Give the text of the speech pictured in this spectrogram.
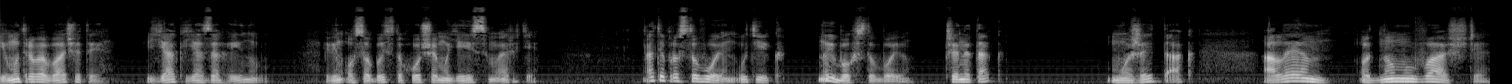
Йому треба бачити, як я загинув. Він особисто хоче моєї смерті. А ти просто воїн, утік. Ну і Бог з тобою. Чи не так? Може, і так. Але одному важче.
